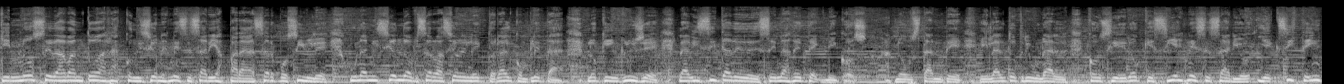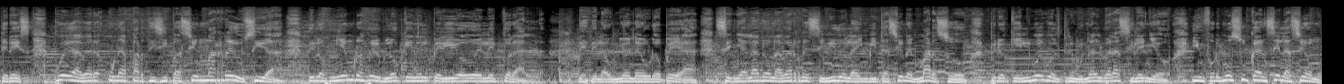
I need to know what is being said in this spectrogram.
que no se daban todas las condiciones necesarias para hacer posible una misión de observación electoral completa, lo que incluye la visita de decenas de técnicos. No obstante, el alto tribunal consideró que si es necesario y existe interés, puede haber una participación más reducida de los miembros del bloque en el periodo electoral. Desde la Unión Europea señalaron haber recibido la invitación en marzo, pero que luego el Tribunal brasileño informó su cancelación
